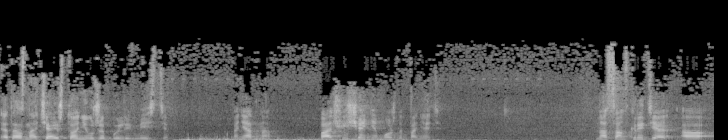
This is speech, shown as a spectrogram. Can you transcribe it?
это означает, что они уже были вместе. Понятно? По ощущениям можно понять. На санскрите а,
